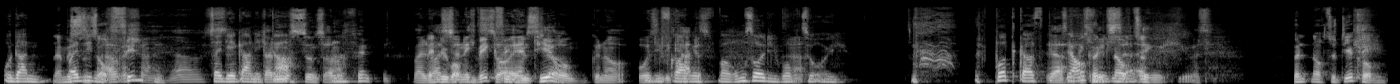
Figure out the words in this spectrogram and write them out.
Und dann, Dann müsst ich ihr nicht, auch ja, finden. Ja, Seid ihr gar nicht dann da. musst du uns auch noch Ja. finden. Weil Wenn du du hast ja überhaupt einen nichts Weg zur findest, Orientierung. Genau. Wo und ist die die Frage Karte? ist, warum soll die überhaupt Ja. zu euch? Podcast ja, gibt's ja, auch nicht. könnten auch was, Könnten auch zu dir kommen.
